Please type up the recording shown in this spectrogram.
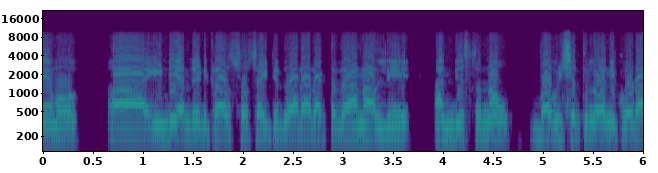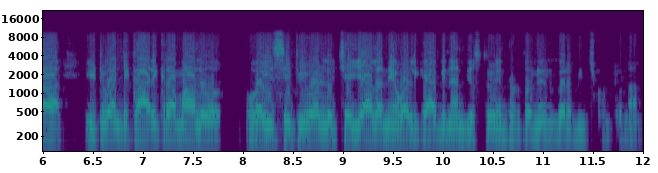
మేము ఇండియన్ రెడ్ క్రాస్ సొసైటీ ద్వారా రక్తదానాల్ని అందిస్తున్నాం. భవిష్యత్తులోని కూడా ఇటువంటి కార్యక్రమాలు వైసీపీ వాళ్ళు చేయాలని వాళ్ళకి అభినందిస్తూ ఇంతటితో నేను విరమించుకుంటున్నాను.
